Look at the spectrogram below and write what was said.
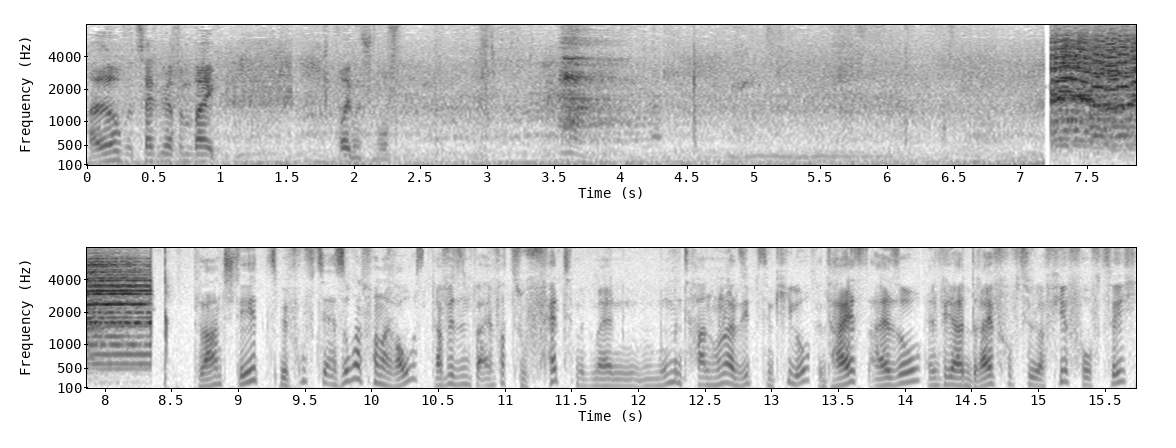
Also wird Zeit wieder für ein Bike. Freue ich mich schon drauf. Plan steht, 250 ist sowas von raus. Dafür sind wir einfach zu fett mit meinen momentan 117 Kilo. Das heißt also entweder 350 oder 450.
